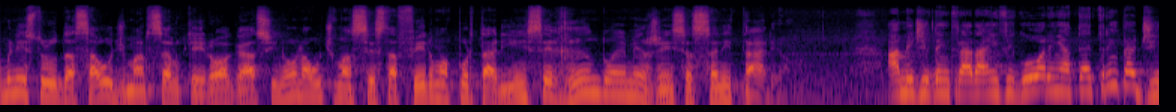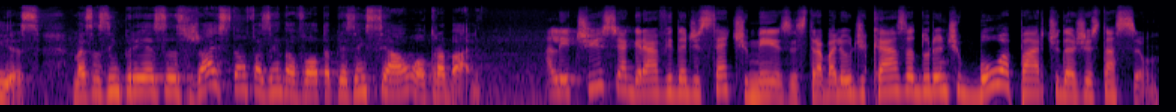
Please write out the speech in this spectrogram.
ministro da Saúde, Marcelo Queiroga, assinou na última sexta-feira uma portaria encerrando a emergência sanitária. A medida entrará em vigor em até 30 dias, mas as empresas já estão fazendo a volta presencial ao trabalho. A Letícia, grávida de sete meses, trabalhou de casa durante boa parte da gestação.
